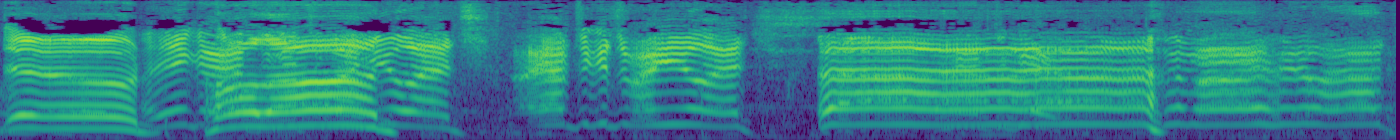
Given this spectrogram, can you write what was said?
Dude, I think I hold have to on. get to my heel edge. I have to get to my heel edge. Ah! To my heel edge.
